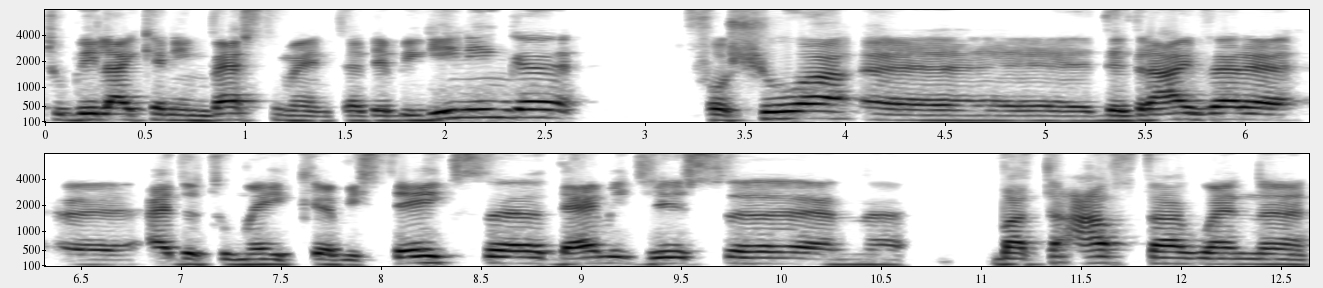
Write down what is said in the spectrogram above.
to be like an investment at the beginning. For sure, uh, the driver uh, had to make uh, mistakes, damages, and but after when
